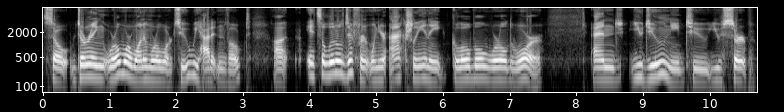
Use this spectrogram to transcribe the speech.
So during World War One and World War Two, we had it invoked. Uh, it's a little different when you're actually in a global world war, and you do need to usurp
